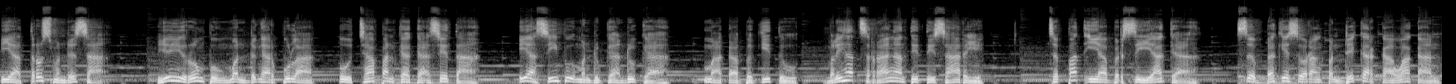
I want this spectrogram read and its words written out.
ia terus mendesak. Yuyu Rumpung mendengar pula ucapan gagak seta ia sibuk menduga-duga, maka begitu melihat serangan Titisari, cepat ia bersiaga. Sebagai seorang pendekar kawakan,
